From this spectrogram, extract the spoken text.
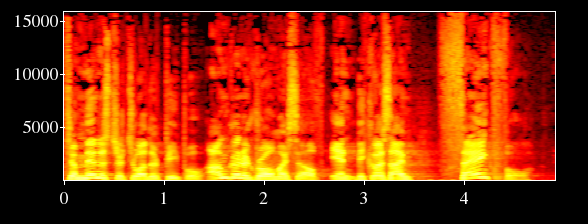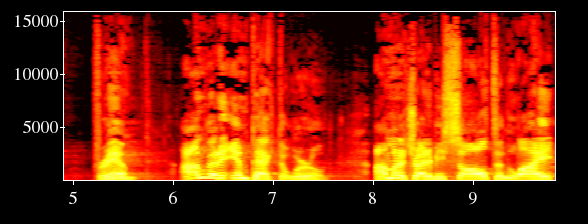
to minister to other people. I'm going to grow myself in because I'm thankful for Him. I'm going to impact the world. I'm going to try to be salt and light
